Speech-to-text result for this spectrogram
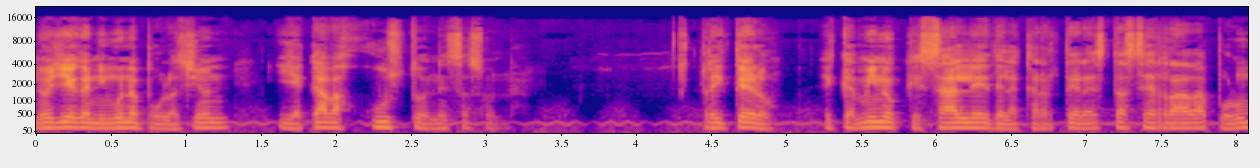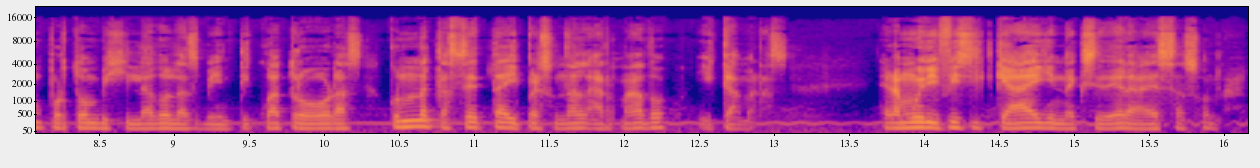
no llega ninguna población y acaba justo en esa zona. Reitero, el camino que sale de la carretera está cerrada por un portón vigilado las 24 horas con una caseta y personal armado y cámaras. Era muy difícil que alguien accediera a esa zona.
